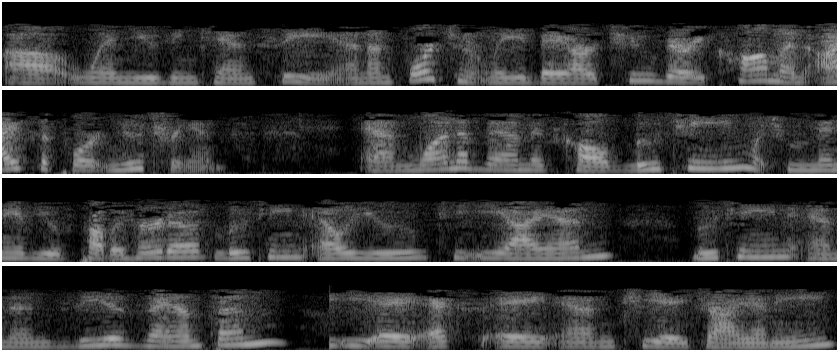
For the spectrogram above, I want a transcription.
uh, when using Can-C. And unfortunately, they are two very common eye support nutrients. And one of them is called lutein, which many of you have probably heard of. Lutein, L-U-T-E-I-N, lutein, and then zeaxanthin, E-A-X-A-N-T-H-I-N-E.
